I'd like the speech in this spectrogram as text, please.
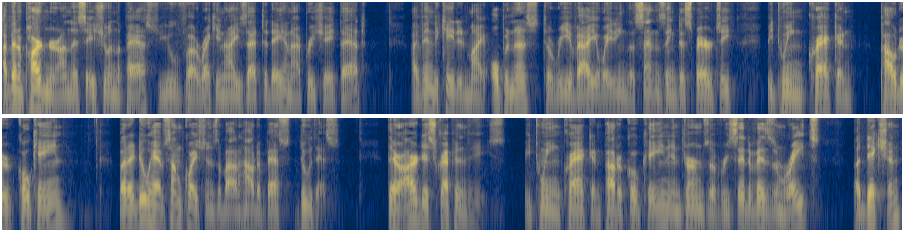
I've been a partner on this issue in the past. You've uh, recognized that today, and I appreciate that. I've indicated my openness to reevaluating the sentencing disparity between crack and powder cocaine, but I do have some questions about how to best do this. There are discrepancies between crack and powder cocaine in terms of recidivism rates, addiction,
